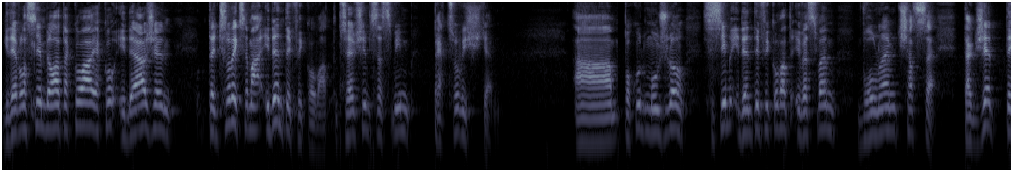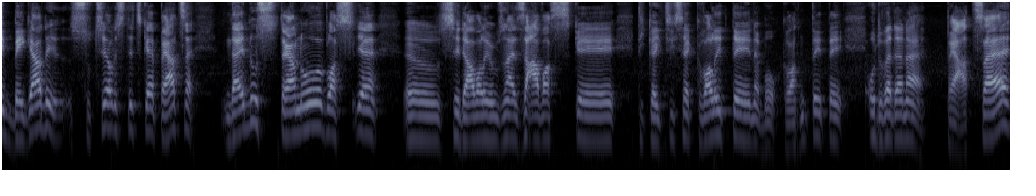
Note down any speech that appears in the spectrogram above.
kde vlastně byla taková jako idea, že ten člověk se má identifikovat především se svým pracovištěm. A pokud možno se s ním identifikovat i ve svém volném čase. Takže ty brigády socialistické práce na jednu stranu vlastně e, si dávali různé závazky týkající se kvality nebo kvantity odvedené práce,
